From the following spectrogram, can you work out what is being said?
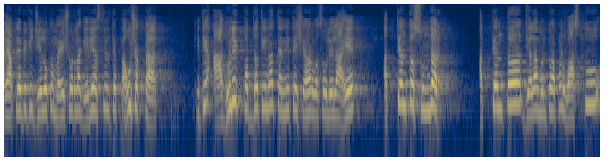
आणि आपल्यापैकी जे लोक महेश्वरला गेले असतील ते पाहू शकतात की ते आधुनिक पद्धतीनं त्यांनी ते शहर वसवलेलं आहे. अत्यंत सुंदर अत्यंत ज्याला म्हणतो आपण वास्तू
